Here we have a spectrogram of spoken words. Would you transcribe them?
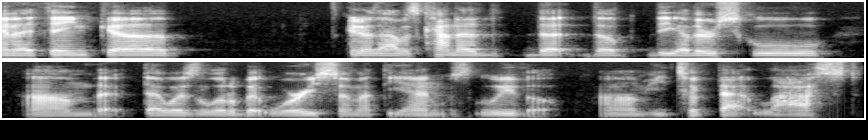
and I think uh, you know that was kind of the the the other school um, that that was a little bit worrisome at the end was Louisville. Um, he took that last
